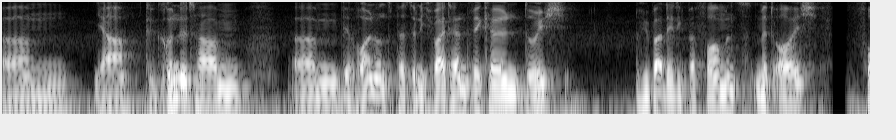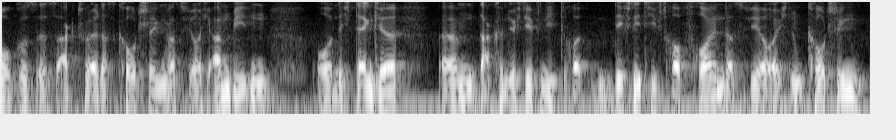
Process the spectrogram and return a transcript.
ähm, ja, gegründet haben. Ähm, wir wollen uns persönlich weiterentwickeln durch Hyperathletic Performance mit euch. Fokus ist aktuell das Coaching, was wir euch anbieten. Und ich denke, ähm, da könnt ihr euch definitiv, definitiv darauf freuen, dass wir euch ein Coaching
